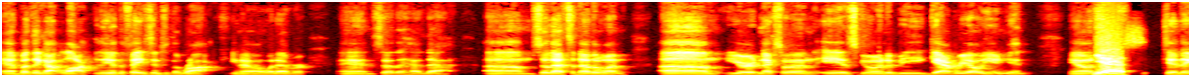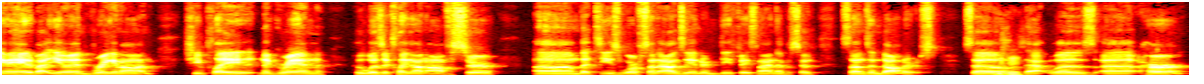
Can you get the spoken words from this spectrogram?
And but they got locked, you know, the phase into the rock, you know, whatever. And so they had that. Um, so that's another one. Um, your next one is going to be Gabrielle Union. You know, Yes. 10 Thing I Hate About You and Bring It On. She played N'Garen, who was a Klingon officer um, that teased Worf's son Alexander in Deep Space Nine episode Sons and Daughters. So Mhm. that was uh, her.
